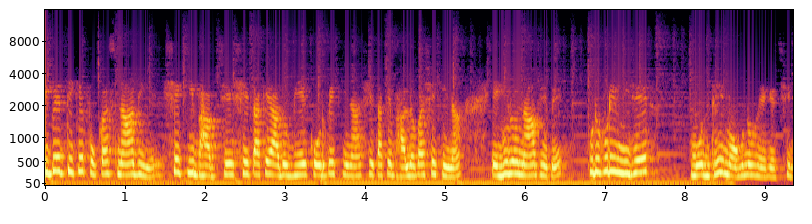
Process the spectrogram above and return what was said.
শিবের দিকে ফোকাস না দিয়ে সে কি ভাবছে, সে তাকে আদৌ বিয়ে করবে কিনা, সে তাকে ভালোবাসে কিনা, এগুলো না ভেবে পুরোপুরি নিজের মধ্যেই মগ্ন হয়ে গেছিল।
